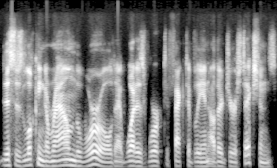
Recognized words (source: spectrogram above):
this is looking around the world at what has worked effectively in other jurisdictions,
